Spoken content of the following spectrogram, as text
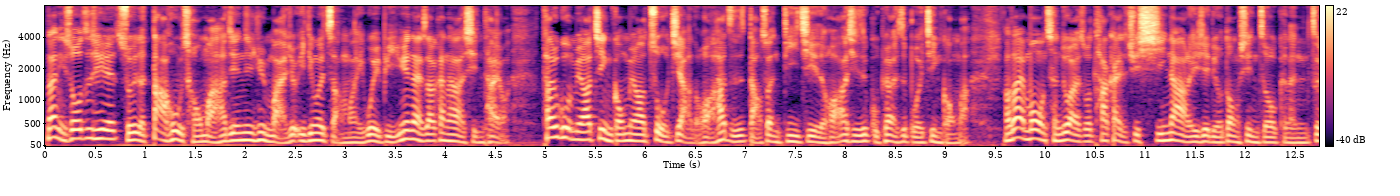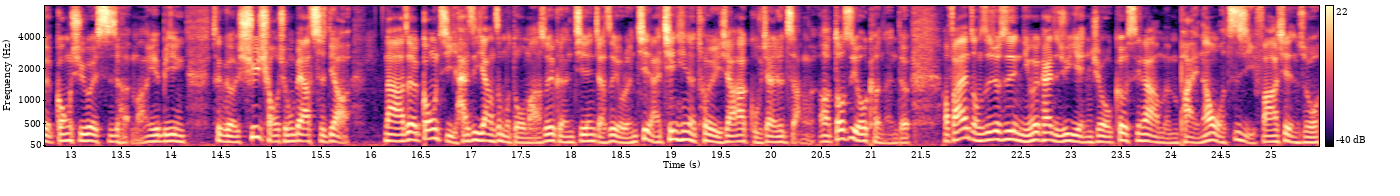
那你说这些所谓的大户筹码，他今天进去买就一定会涨吗？也未必，因为那也是要看他的心态嘛。他如果没有要进攻，没有要做价的话，他只是打算低接的话，他其实股票也是不会进攻嘛。然后在某种程度来说，他开始去吸纳了一些流动性之后，可能这个供需会失衡嘛，因为毕竟这个需求全部被他吃掉了，那这个供给还是一样这么多嘛，所以可能今天假设有人进来轻轻的推一下，他股价就涨了啊，都是有可能的。好，反正总之就是你会开始去研究各式各样的门派，然后我自己发现说，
